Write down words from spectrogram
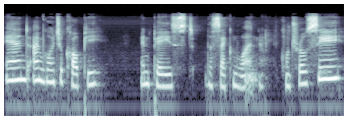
and I'm going to copy and paste the second one. Control C,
